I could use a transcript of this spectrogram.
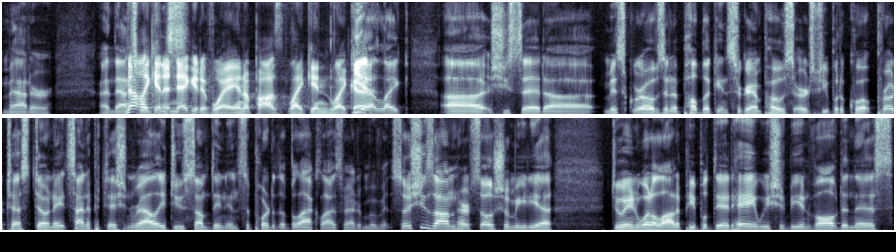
Matter, and that's Not like in a negative way, in a pos, like in like a Yeah, like uh, she said, uh, Miss Groves in a public Instagram post urged people to quote protest, donate, sign a petition, rally, do something in support of the Black Lives Matter movement. So she's on her social media doing what a lot of people did. Hey, we should be involved in this.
